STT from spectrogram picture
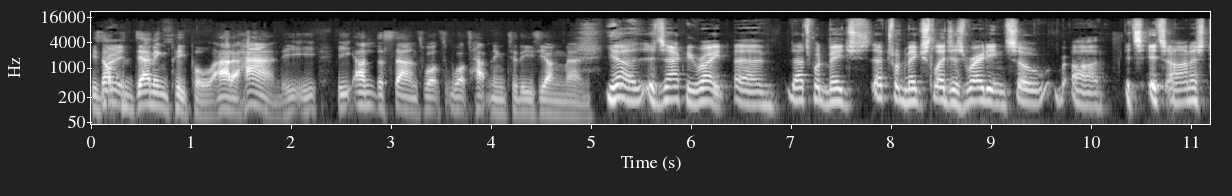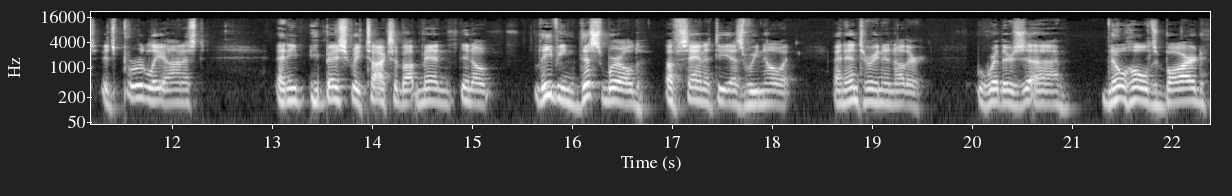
he's not right. condemning people out of hand. He, he, he understands what's what's happening to these young men. Yeah, exactly right. Uh, that's what makes that's what makes Sledge's writing so uh, it's it's honest. It's brutally honest, and he he basically talks about men, you know, leaving this world of sanity as we know it and entering another where there's uh, no holds barred.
